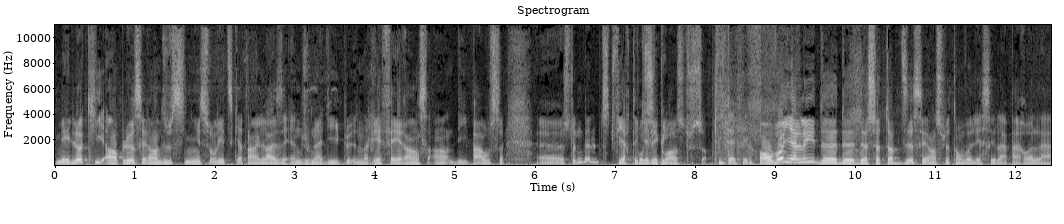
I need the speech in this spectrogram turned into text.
mais là qui en plus est rendu signé sur l'étiquette anglaise Anjuna Deep, une référence en Deep House. Euh, C'est une belle petite fierté si québécoise tout ça. Tout à fait. On va y aller de, de, de ce top 10 et ensuite on va laisser la parole à,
